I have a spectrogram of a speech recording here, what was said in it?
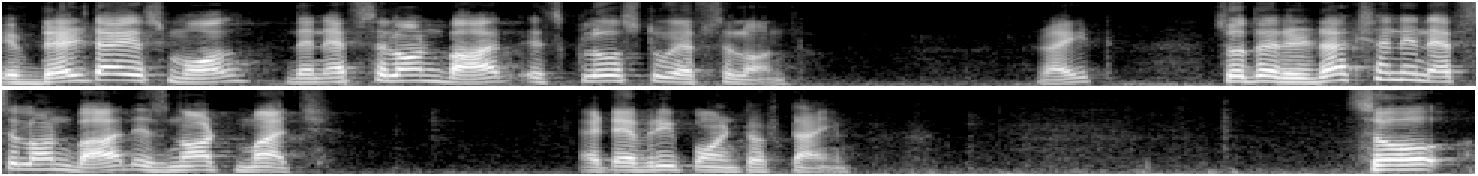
If delta is small, then epsilon bar is close to epsilon, right? So, the reduction in epsilon bar is not much at every point of time. So,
